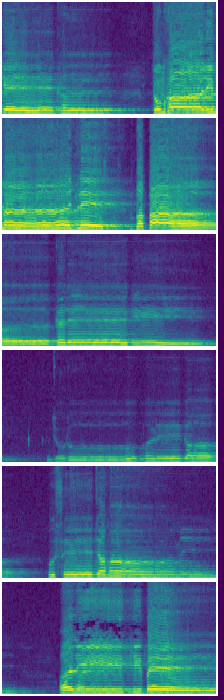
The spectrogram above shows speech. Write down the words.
کے گھر۔ تمہاری مجلس بپا کرے گی۔ جو رو پڑے گا اسے جہاں میں علی کی بیٹی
